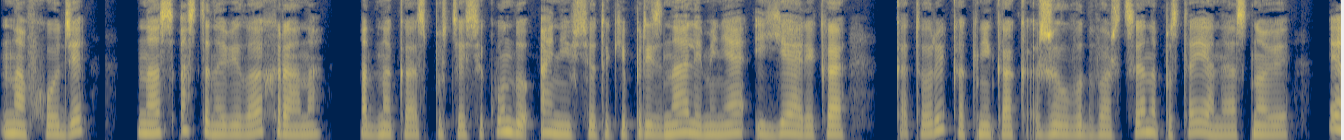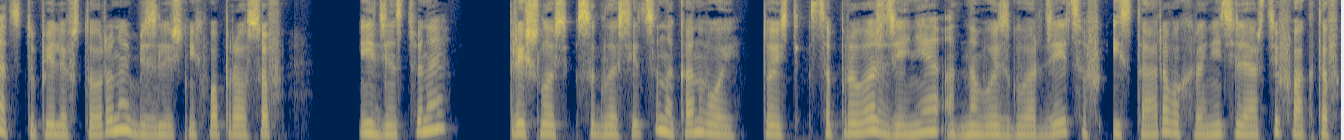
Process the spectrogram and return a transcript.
На входе нас остановила охрана. Однако спустя секунду они все таки признали меня и Ярика — который, как-никак, жил во дворце на постоянной основе, и отступили в сторону без лишних вопросов. Единственное, пришлось согласиться на конвой, то есть сопровождение одного из гвардейцев и старого хранителя артефактов,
